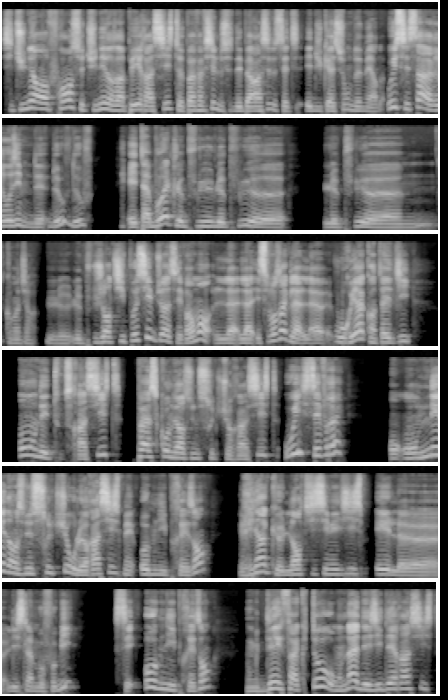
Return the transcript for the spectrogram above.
Si tu nais en France, tu nais dans un pays raciste, pas facile de se débarrasser de cette éducation de merde. Oui, c'est ça, Réosime, de, ouf, de ouf. Et ta être le plus, le plus, euh, le plus, euh, le, plus gentil possible, tu vois. C'est vraiment, la, et c'est pour ça que la, Ouria, quand elle dit, on est tous racistes parce qu'on est dans une structure raciste. Oui, c'est vrai. On, est dans une structure où le racisme est omniprésent. Rien que l'antisémitisme et l'islamophobie, c'est omniprésent. Donc de facto, on a des idées racistes.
